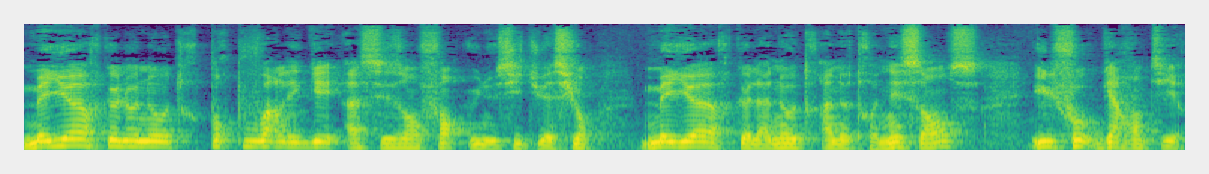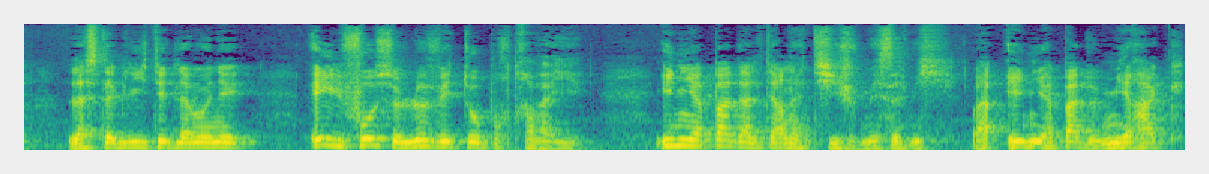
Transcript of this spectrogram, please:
meilleur que le nôtre, pour pouvoir léguer à ces enfants une situation meilleure que la nôtre à notre naissance, il faut garantir la stabilité de la monnaie, et il faut se lever tôt pour travailler. Il n'y a pas d'alternative, mes amis. il n'y a pas de miracle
